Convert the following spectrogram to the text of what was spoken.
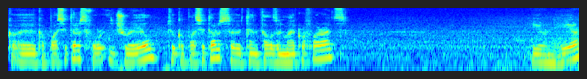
ca uh, capacitors for each rail two capacitors uh, 10,000 microfarads here and here.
